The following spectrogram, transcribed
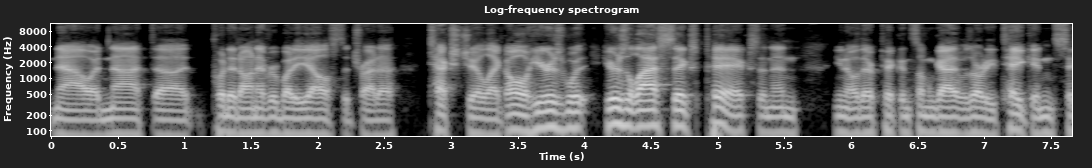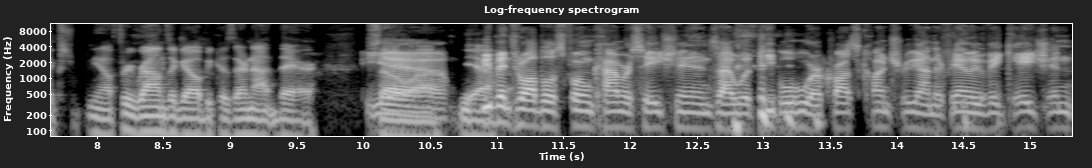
now and not uh, put it on everybody else to try to text you like oh here's what here's the last six picks and then you know they're picking some guy that was already taken six you know three rounds ago because they're not there so, yeah. Uh, yeah, we've been through all those phone conversations uh, with people who are across country on their family vacation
